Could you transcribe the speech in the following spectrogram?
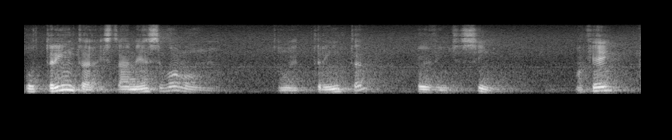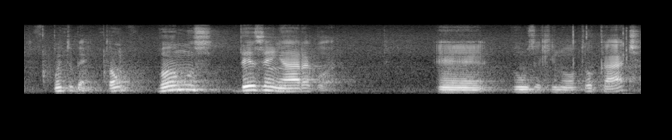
O 30 está nesse volume. Então, é 30 por 25. Ok? Muito bem. Então, vamos desenhar agora. É, vamos aqui no AutoCAD.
